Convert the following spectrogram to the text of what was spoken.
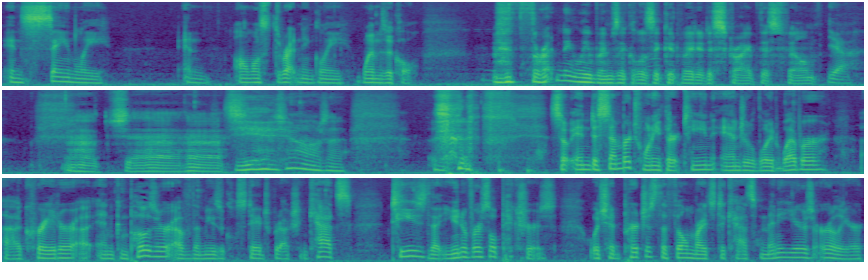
insanely and almost threateningly whimsical. Threateningly whimsical is a good way to describe this film. Yeah. Uh, ja- so in December 2013, Andrew Lloyd Webber, uh, creator uh, and composer of the musical stage production Cats, teased that Universal Pictures, which had purchased the film rights to Cats many years earlier,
